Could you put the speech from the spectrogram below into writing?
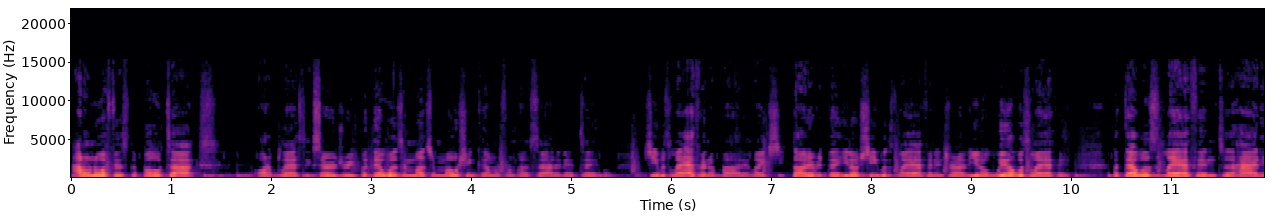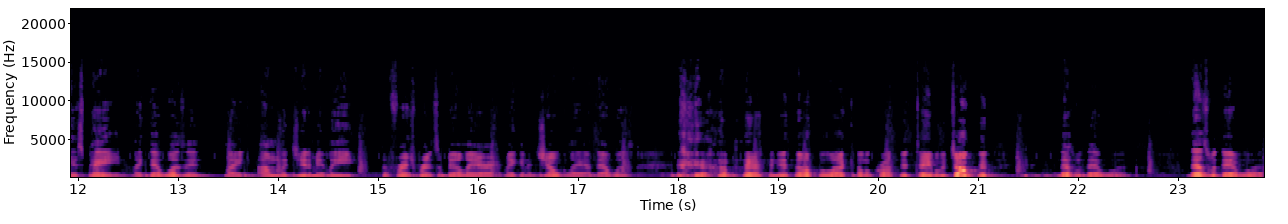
I don't know if it's the Botox or the plastic surgery, but there wasn't much emotion coming from her side of that table. She was laughing about it. Like she thought everything, you know, she was laughing and trying, you know, Will was laughing, but that was laughing to hide his pain. Like that wasn't like I'm legitimately the Fresh Prince of Bel Air making a joke laugh. That was I'm laughing as oh I come across this table and it. That's what that was. That's what that was.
